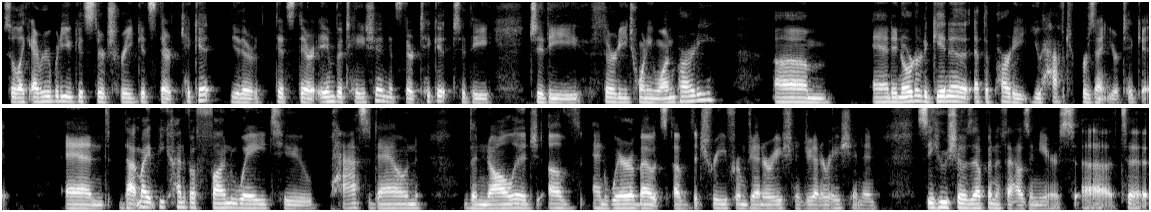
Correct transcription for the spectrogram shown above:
so like everybody who gets their tree gets their ticket either it's their invitation it's their ticket to the to the 3021 party. Um, and in order to get in at the party you have to present your ticket and that might be kind of a fun way to pass down the knowledge of and whereabouts of the tree from generation to generation and see who shows up in a thousand years uh, to,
